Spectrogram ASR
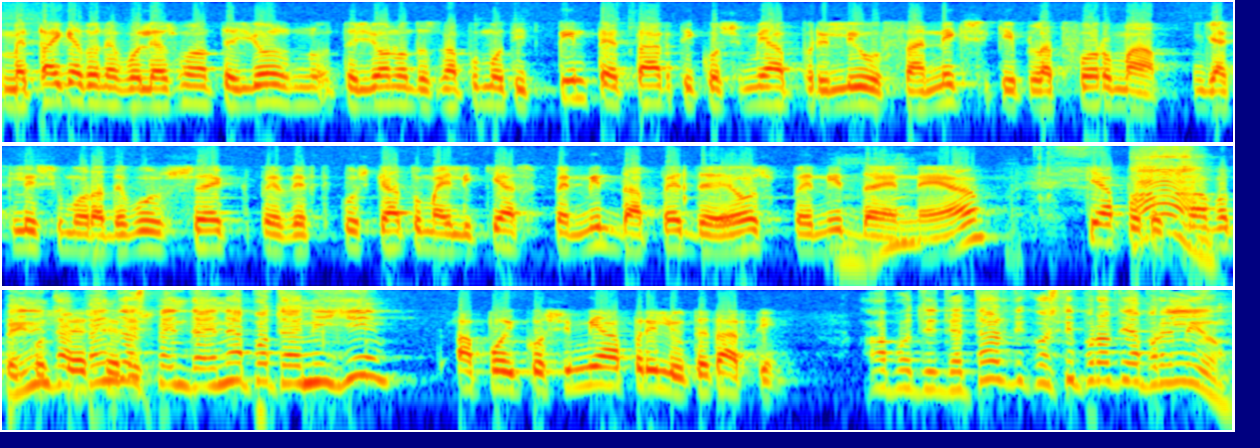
Μετά για τον εμβολιασμό, να τελειώνω- τελειώνοντας, να πούμε ότι την Τετάρτη 21 Απριλίου θα ανοίξει και η πλατφόρμα για κλείσιμο ραντεβού σε εκπαιδευτικούς και άτομα ηλικίας 55 έως 59 και από το Α, Σάββατο 55 έως 24 59 πότε ανοίγει; από 21 Απριλίου, Τετάρτη. Από την Τετάρτη 21η Απριλίου.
